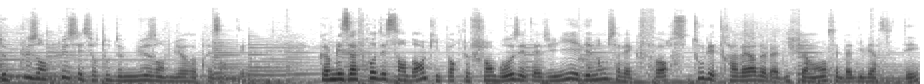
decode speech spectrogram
de plus en plus et surtout de mieux en mieux représentés comme les afro-descendants qui portent le flambeau aux États-Unis et dénoncent avec force tous les travers de la différence et de la diversité,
